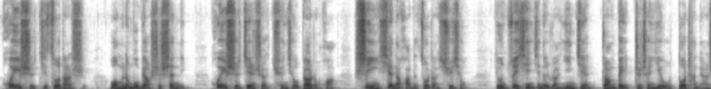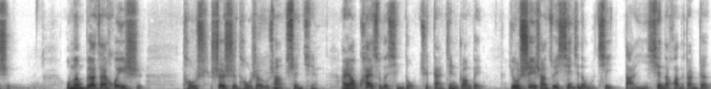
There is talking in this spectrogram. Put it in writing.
会议室及作战室，我们的目标是胜利。会议室建设全球标准化，适应现代化的作战需求，用最先进的软硬件装备支撑业务多产粮食。我们不要在会议室投设施投射上省钱。而要快速的行动去改进装备，用世界上最先进的武器打赢现代化的战争。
